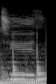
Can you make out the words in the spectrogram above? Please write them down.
to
